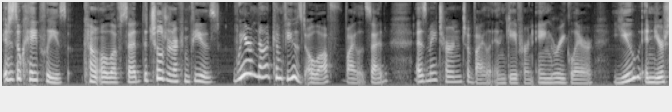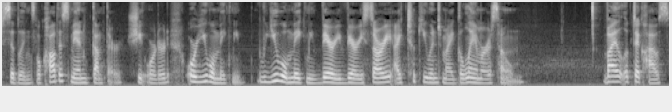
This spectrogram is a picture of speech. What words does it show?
It is okay, please, Count Olaf said. The children are confused. We're not confused, Olaf, Violet said. Esme turned to Violet and gave her an angry glare. You and your siblings will call this man Gunther, she ordered, or you will make me you will make me very, very sorry I took you into my glamorous home. Violet looked at Klaus,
